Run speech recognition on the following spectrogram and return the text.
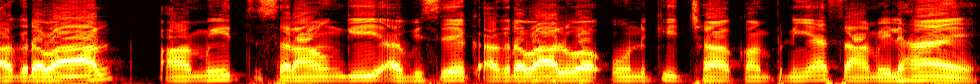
अग्रवाल, अमित सरावगी, अभिषेक अग्रवाल व उनकी छह कंपनियाँ शामिल हैं।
